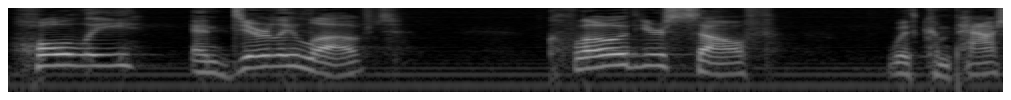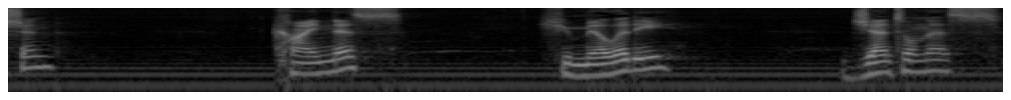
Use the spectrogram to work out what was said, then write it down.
holy and dearly loved, clothe yourself with compassion, kindness, humility gentleness,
